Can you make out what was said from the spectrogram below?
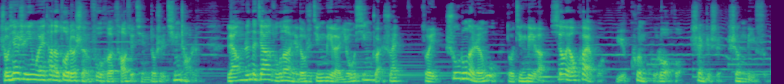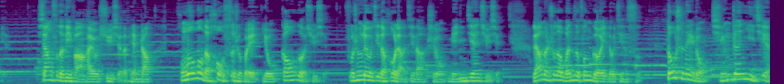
首先是因为它的作者沈复和曹雪芹都是清朝人，两人的家族呢也都是经历了由兴转衰，所以书中的人物都经历了逍遥快活与困苦落魄，甚至是生离死别。相似的地方还有续写的篇章，《红楼梦》的后四十回由高鹗续写，《浮生六记》的后两记呢是由民间续写，两本书的文字风格也都近似，都是那种情真意切、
